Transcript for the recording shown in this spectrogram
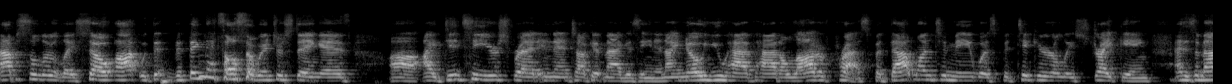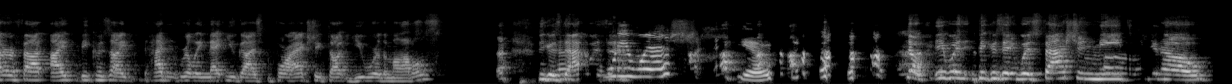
Absolutely. So uh, the, the thing that's also interesting is uh, I did see your spread in Nantucket Magazine, and I know you have had a lot of press, but that one to me was particularly striking. And as a matter of fact, I because I hadn't really met you guys before, I actually thought you were the models because that was We wish. you. no, it was because it was fashion meets, you know,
